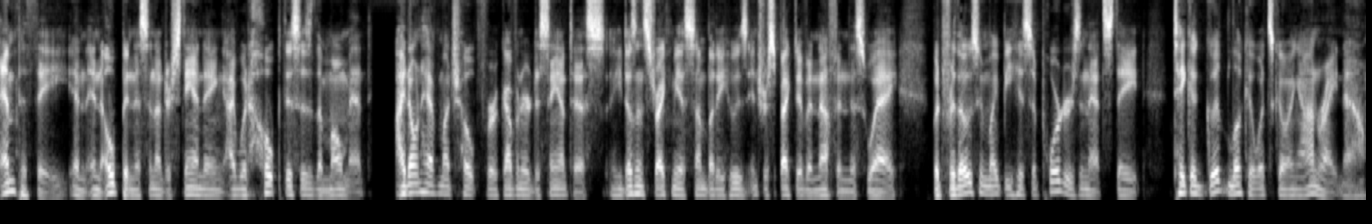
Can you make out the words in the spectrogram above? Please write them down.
empathy and, and openness and understanding, I would hope this is the moment. I don't have much hope for Governor DeSantis. He doesn't strike me as somebody who is introspective enough in this way. But for those who might be his supporters in that state, take a good look at what's going on right now.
